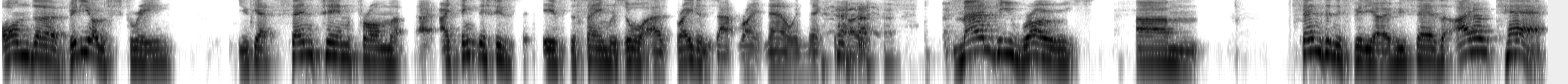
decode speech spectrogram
on the video screen, you get sent in from I think this is is the same resort as Braden's at right now in Mexico. Mandy Rose um, sends in this video who says, I don't care.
